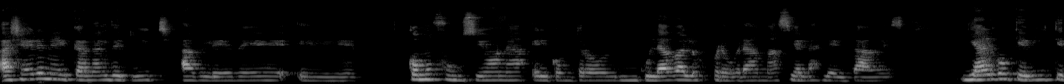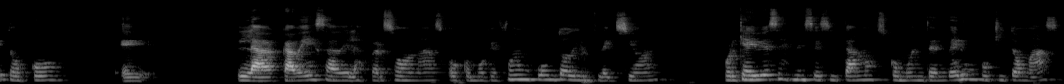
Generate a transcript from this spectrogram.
Ayer en el canal de Twitch hablé de eh, cómo funciona el control vinculado a los programas y a las lealtades. Y algo que vi que tocó eh, la cabeza de las personas o como que fue un punto de inflexión, porque hay veces necesitamos como entender un poquito más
